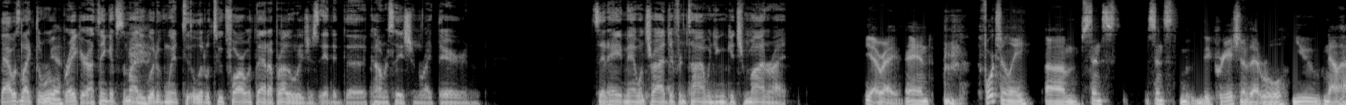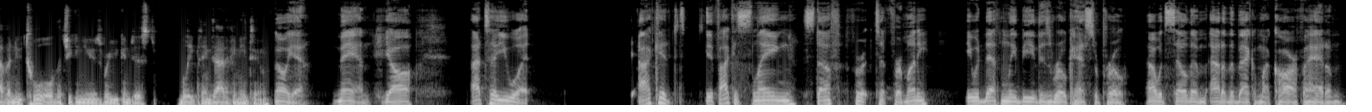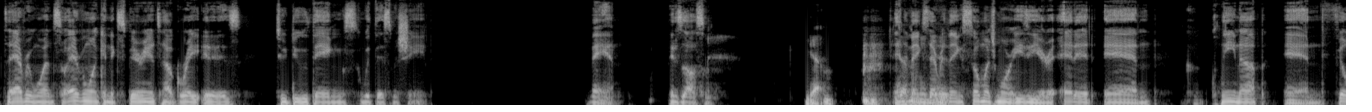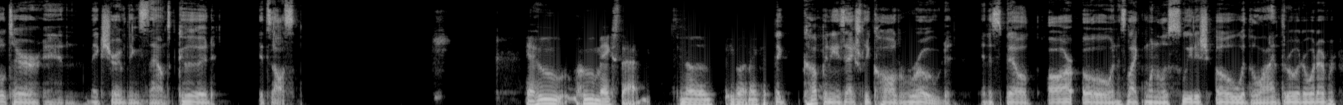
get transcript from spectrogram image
That was like the rule Yeah. breaker. I think if somebody would have went a little too far with that, I probably would have just ended the conversation right there and said, "Hey, man, we'll try a different time when you can get your mind right." Yeah, right. And fortunately, um, since since the creation of that rule, you now have a new tool that you can use where you can just bleep things out if you need to. Oh yeah, man, y'all. I tell you what, I could if I could slang stuff for to, for money, it would definitely be this Rodecaster Pro. I would sell them out of the back of my car if I had them to everyone, so everyone can experience how great it is to do things with this machine. Man, it is awesome. Yeah. and it makes did. everything so much more easier to edit and c- clean up and filter and make sure everything sounds good. It's awesome. Yeah. Who who makes that? You know the people that make it. The company is actually called Rode and it's spelled R O and it's like one of those Swedish O with the line through it or whatever.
